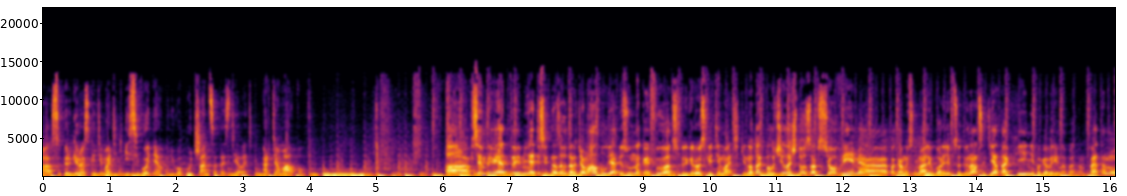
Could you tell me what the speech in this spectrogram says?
о супергеройской тематике. И сегодня у него будет шанс это сделать. Артем Албул. А, всем привет, меня действительно зовут Артем Албул, я безумно кайфую от супергеройской тематики. Но так получилось, что за все время, пока мы снимали в городе 512, я так и не поговорил об этом. Поэтому,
